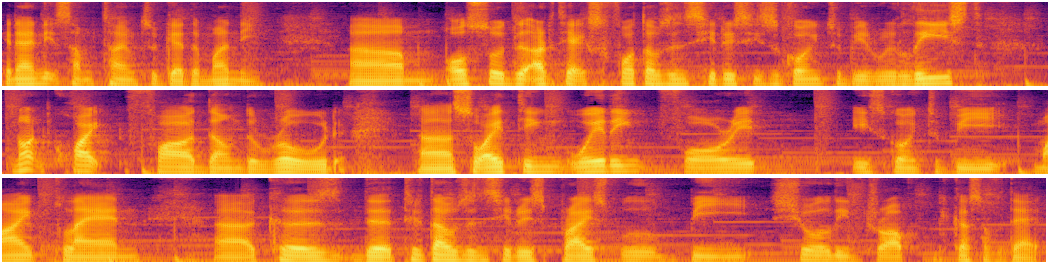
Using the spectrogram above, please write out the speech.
and I need some time to get the money. Um, also the RTX 4000 series is going to be released not quite far down the road. Uh, so I think waiting for it is going to be my plan because uh, the 3000 series price will be surely dropped because of that.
